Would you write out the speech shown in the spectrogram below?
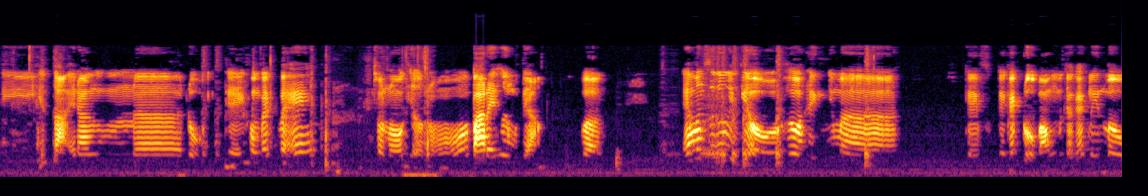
thì hiện tại đang ờ, đổi cái phong cách vẽ cho nó kiểu nó 3D hơn một tẹo vâng em vẫn giữ cái kiểu hơi hoạt hình nhưng mà cái cái cách đổ bóng với cả cách lên màu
